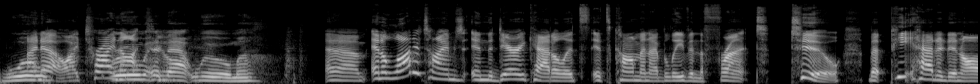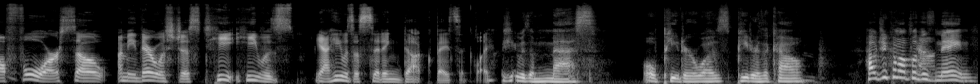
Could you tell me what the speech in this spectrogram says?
Womb, I know. I try Room not to. in that womb. Um, and a lot of times in the dairy cattle, it's it's common, I believe, in the front too. But Pete had it in all four, so I mean, there was just he he was yeah he was a sitting duck basically. He was a mess. Oh, Peter was Peter the cow. How'd you come up with his name?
